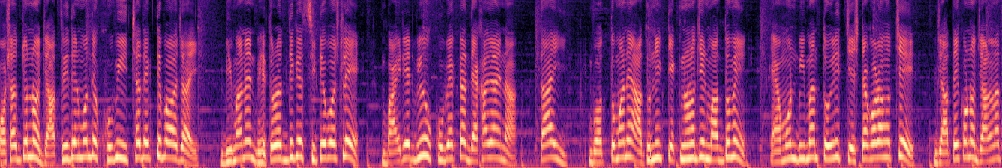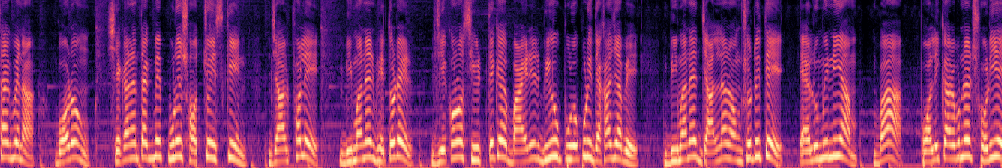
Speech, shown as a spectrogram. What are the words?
বসার জন্য যাত্রীদের মধ্যে খুবই ইচ্ছা দেখতে পাওয়া যায়। বিমানের ভেতরের দিকে সিটে বসলে বাইরের ভিউ খুব একটা দেখা যায় না। তাই বর্তমানে আধুনিক টেকনোলজির মাধ্যমে এমন বিমান তৈরির চেষ্টা করা হচ্ছে যাতে কোনো জানলা থাকবে না, বরং সেখানে থাকবে পুরো স্বচ্ছ স্ক্রিন, যার ফলে বিমানের ভেতরের যে কোনো সিট থেকে বাইরের ভিউ পুরোপুরি দেখা যাবে। বিমানের জানলার অংশটিতে অ্যালুমিনিয়াম বা পলিকার্বনেট সরিয়ে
